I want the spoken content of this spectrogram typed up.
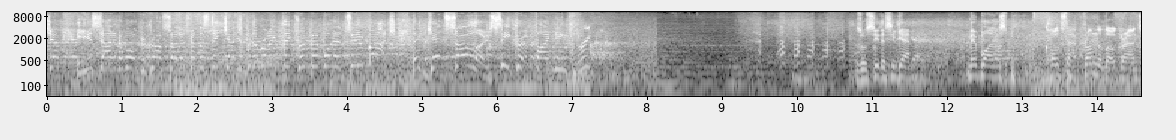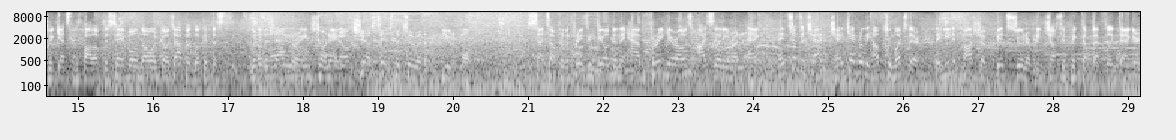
Pasha. He is starting to walk across. Solo's got the stick charges, but the right click from mid one are too much. They get solo. Secret finding three. As we'll see this again. Mid one's Cold snap from the low ground, so he gets the follow-up disable. No one goes out, but look at this. Look the at this long-range tornado. And he just hits the two of them. Beautiful. Sets up for the freezing field, and they have three heroes isolating around an egg. And it's just a Chen. Chen can't really help too much there. They needed Pasha a bit sooner, but he just had picked up that blink dagger.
